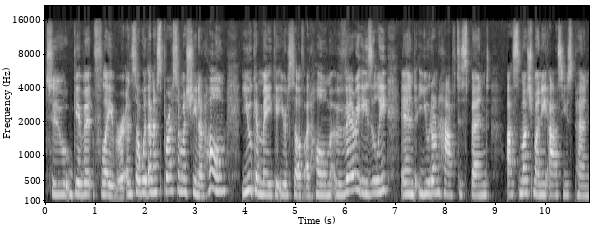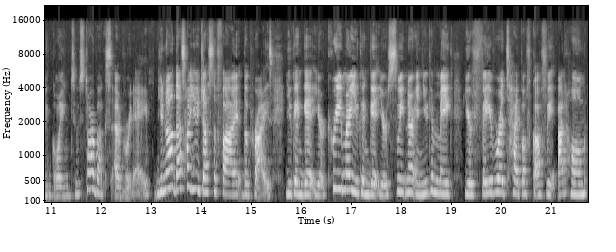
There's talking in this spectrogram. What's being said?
to give it flavor. And so with an espresso machine at home, you can make it yourself at home very easily and you don't have to spend as much money as you spend going to Starbucks every day. You know, that's how you justify the price. You can get your creamer, you can get your sweetener, and you can make your favorite type of coffee at home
